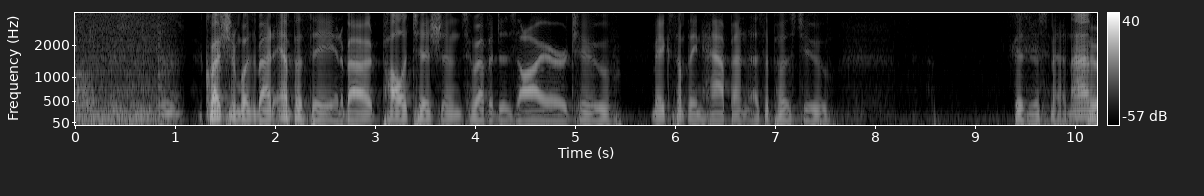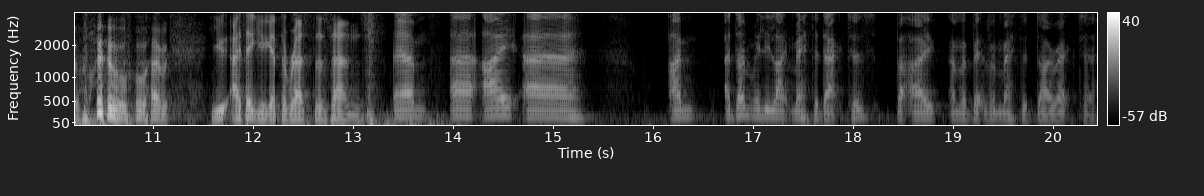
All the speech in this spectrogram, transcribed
politicians. The question was about empathy and about politicians who have a desire to make something happen as opposed to businessmen Um, who, who are, you, I think you get the rest of the sentence. Um, uh, I uh, I'm I don't really like method actors, but I am a bit of a method director.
